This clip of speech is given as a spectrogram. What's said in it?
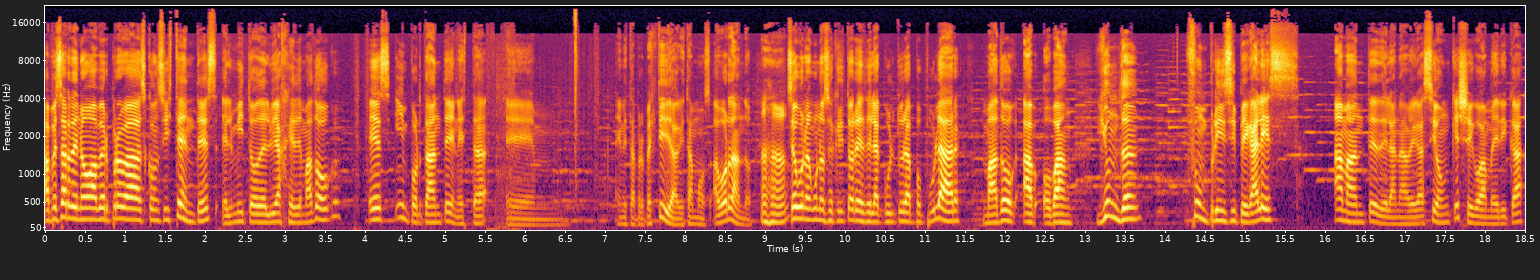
A pesar de no haber pruebas consistentes, el mito del viaje de Madog es importante en esta, eh, en esta perspectiva que estamos abordando. Ajá. Según algunos escritores de la cultura popular, Madog Ab Oban Yunden fue un príncipe galés amante de la navegación que llegó a América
